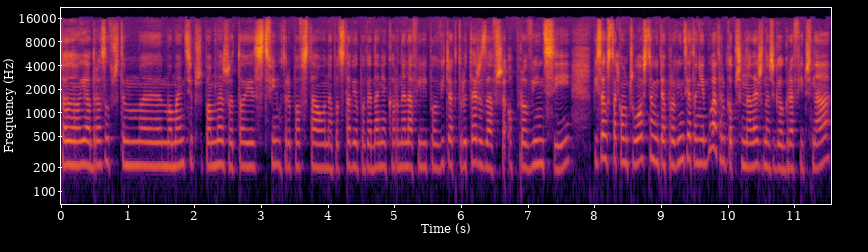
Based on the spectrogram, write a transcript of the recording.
To ja od razu przy tym e, momencie przypomnę, że to jest film, który powstał na podstawie opowiadania Kornela Filipowicza, który też zawsze o prowincji pisał z taką czułością i ta prowincja to nie była tylko przynależność geograficzna,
